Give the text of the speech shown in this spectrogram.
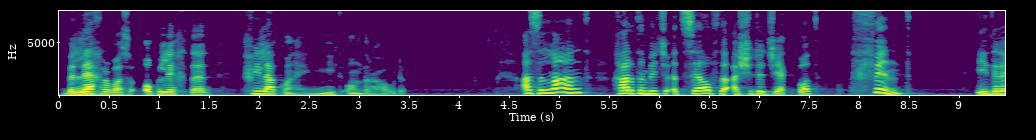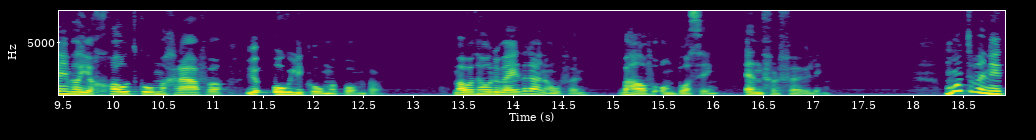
Belegger was een oplichter, villa kon hij niet onderhouden. Als land gaat het een beetje hetzelfde als je de jackpot vindt. Iedereen wil je goud komen graven, je olie komen pompen. Maar wat houden wij er dan over? Behalve ontbossing en vervuiling. Moeten we niet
